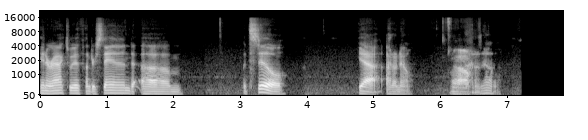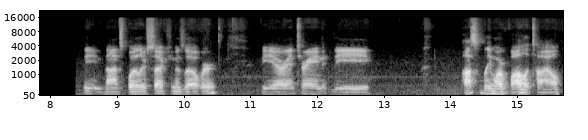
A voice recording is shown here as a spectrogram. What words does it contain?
interact with, understand. Um, but still, yeah, I don't know. I don't know. The non spoiler section is over. We are entering the possibly more volatile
